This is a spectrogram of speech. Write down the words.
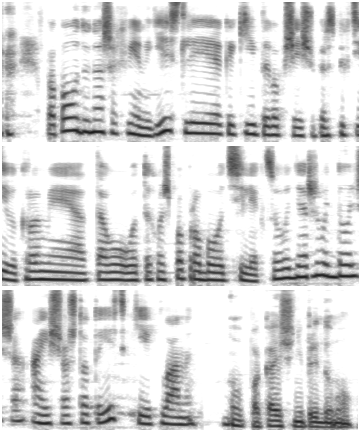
По поводу наших вин, есть ли какие-то вообще еще перспективы, кроме того, вот ты хочешь попробовать селекцию выдерживать дольше, а еще что-то есть, какие планы? Ну, пока еще не придумал.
